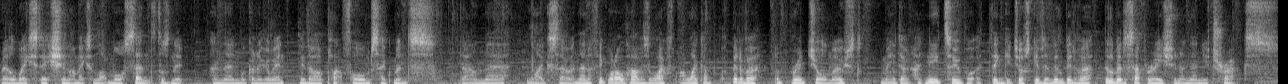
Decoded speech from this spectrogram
railway station. That makes a lot more sense doesn't it and then we're going to go in with our platform segments down there like so. And then I think what I'll have is like I like a, a, bit of a, a, bridge almost. I mean you don't I need to but I think it just gives a little bit of a little bit of separation and then your tracks.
